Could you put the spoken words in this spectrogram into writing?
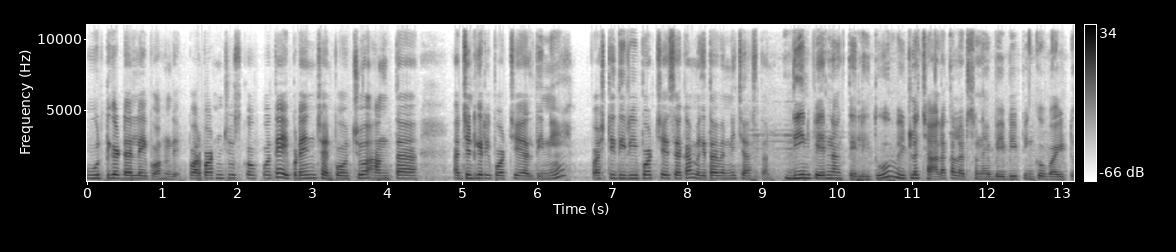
పూర్తిగా డల్ అయిపోతుంది. పొరపాటును చూసుకోకపోతే ఇప్పుడేం చనిపోవచ్చు. అంత అర్జెంటుగా రిపోర్ట్ చేయాలి దీన్ని. ఫస్ట్ ఇది రిపోర్ట్ చేశాక మిగతావన్నీ చేస్తాను. దీని పేరు నాకు తెలీదు. వీటిలో చాలా కలర్స్ ఉన్నాయి. బేబీ పింక్ వైట్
